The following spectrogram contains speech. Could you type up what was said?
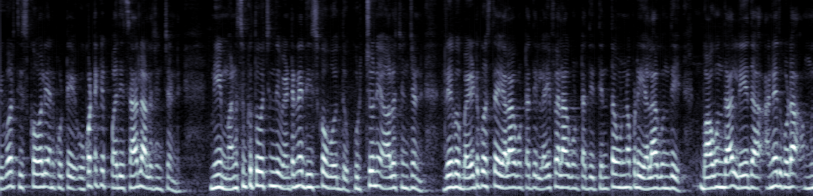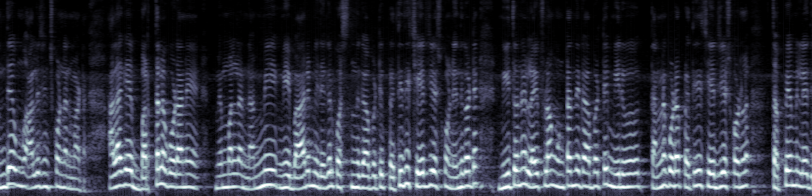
డివోర్స్ తీసుకోవాలి అనుకుంటే ఒకటికి పదిసార్లు ఆలోచించండి. మీ మనసుకు తోచింది వెంటనే తీసుకోవద్దు. కూర్చొని ఆలోచించండి. రేపు బయటకు వస్తే ఎలాగుంటుంది? లైఫ్ ఎలాగుంటుంది? తింటూ ఉన్నప్పుడు ఎలాగుంది? బాగుందా లేదా అనేది కూడా ముందే ఆలోచించుకోండి అనమాట అలాగే భర్తలు కూడానే మిమ్మల్ని నమ్మి మీ భార్య మీ దగ్గరికి వస్తుంది కాబట్టి ప్రతిదీ షేర్ చేసుకోండి. ఎందుకంటే మీతోనే లైఫ్ లాంగ్ ఉంటుంది కాబట్టి మీరు తన కూడా ప్రతిదీ షేర్ చేసుకోవడంలో తప్పేమీ లేదు.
